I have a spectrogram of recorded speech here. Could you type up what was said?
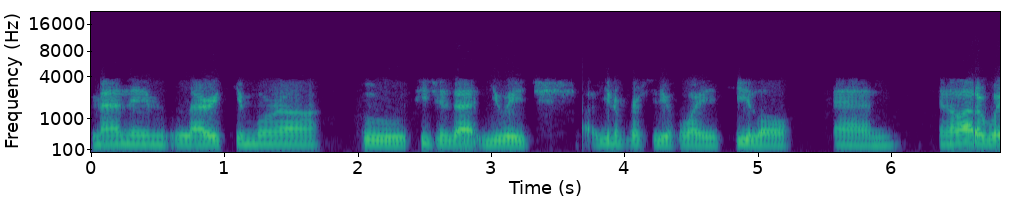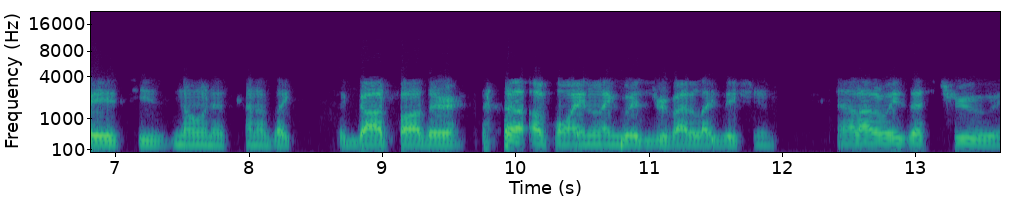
a man named Larry Kimura, who teaches at UH, uh, University of Hawaii Hilo. And in a lot of ways, he's known as kind of like the godfather of Hawaiian language revitalization. In a lot of ways, that's true.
